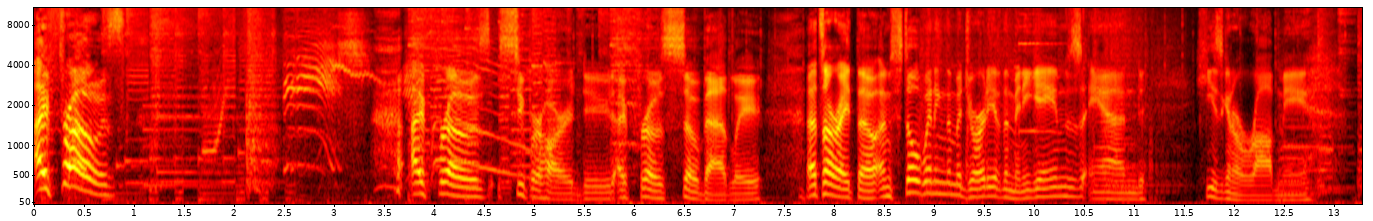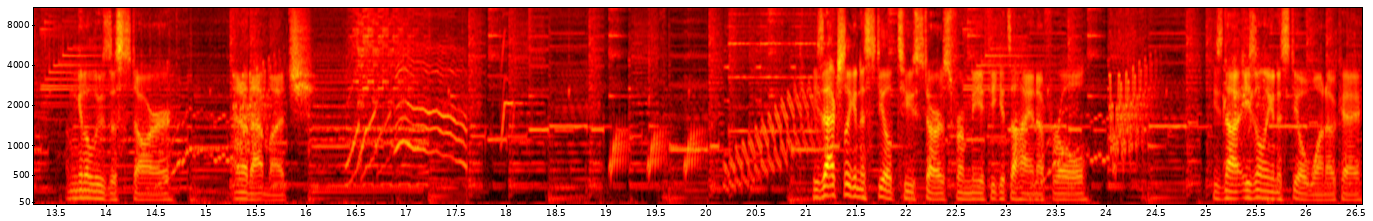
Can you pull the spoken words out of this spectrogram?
I froze! I froze super hard, dude. I froze so badly. That's alright, though. I'm still winning the majority of the mini games, and he's gonna rob me. I'm gonna lose a star. I know that much. He's actually gonna steal two stars from me if he gets a high enough roll. He's not, he's only gonna steal one, okay.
